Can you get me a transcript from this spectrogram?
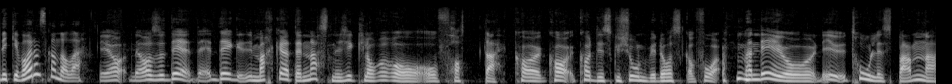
det ikke var en skandale. Ja, altså det, det, det jeg merker jeg at jeg nesten ikke klarer å, å fatte hva, hva, hva diskusjon vi da skal få. Men det er jo det er utrolig spennende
